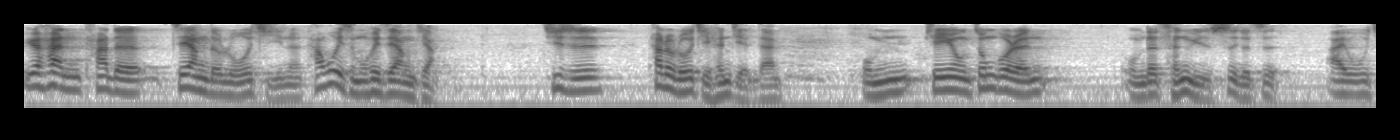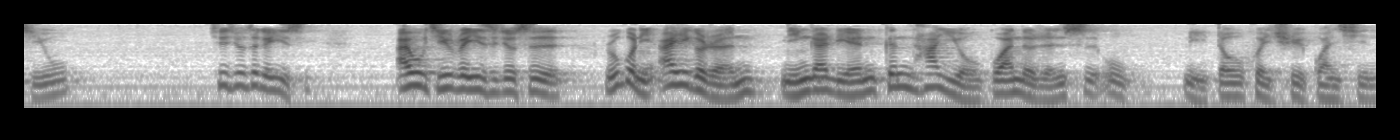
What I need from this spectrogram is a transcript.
约翰他的这样的逻辑呢？他为什么会这样讲？其实他的逻辑很简单。我们先用中国人我们的成语四个字：爱屋及乌。其实就这个意思。爱屋及乌的意思就是，如果你爱一个人，你应该连跟他有关的人事物，你都会去关心，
